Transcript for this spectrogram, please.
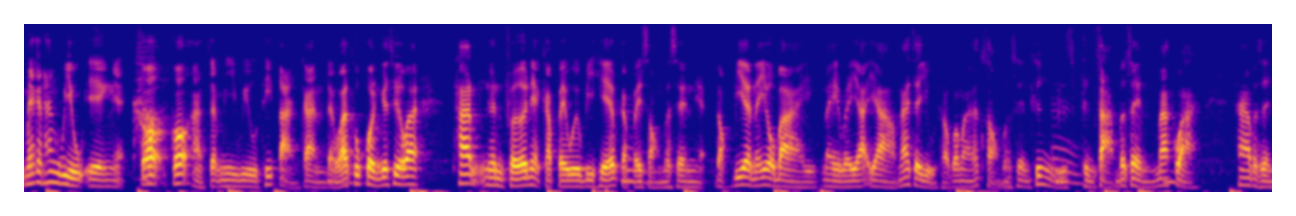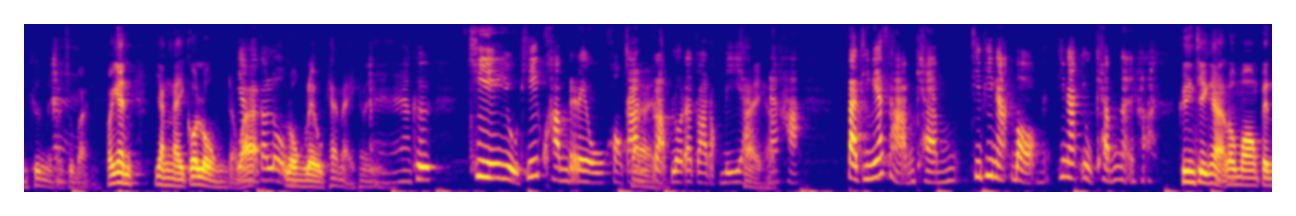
แม้กระทั่งวิวเองเนี่ยก็ค่ะก็อาจจะมีวิวที่ต่างกัน แต่ว่าอืมทุกคนก็เชื่อว่าถ้าเงินเฟ้อเนี่ยกลับไป will behave กลับไปอืม2%เนี่ยดอกเบี้ยนโยบายในระยะยาวน่าจะอยู่แถวประมาณสัก 2%ครึ่งหรืออืมถึง 3%มากกว่า5%ครึ่งในอ่าปัจจุบัน เพราะงั้นยังไงก็ลงแต่ยังว่าไงก็ลงลงเร็วแค่ไหนแค่นั้นเองอ่าคือ คีย์อยู่ที่ความเร็วของการใช่ปรับลดอัตราดอกเบี้ยใช่ครับนะคะ แต่ทีเนี้ยสามแคมป์ที่พี่ณบอกเนี่ยพี่ณอยู่แคมป์ไหนคะคือจริงๆอะเรามองเป็น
